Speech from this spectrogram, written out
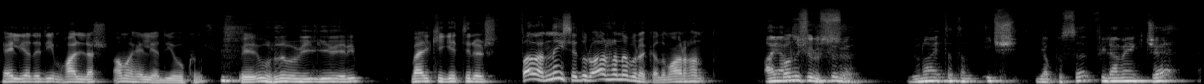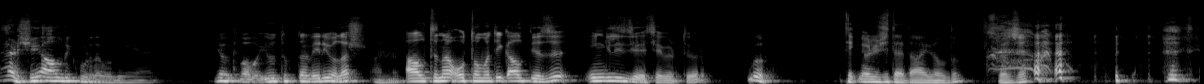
Helya dediğim Haller ama Helya diye okunur. Ve Burada bu bilgiyi vereyim. Belki getirir falan. Neyse dur Arhan'a bırakalım. Arhan Ajax Konuşuruz. kültürü, United'ın iç yapısı, Flamenkçe her şeyi aldık burada bugün yani. Yok baba YouTube'da veriyorlar. Anladım. Altına otomatik altyazı İngilizceye çevirtiyorum. Bu. Teknoloji de dahil oldu sürece.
